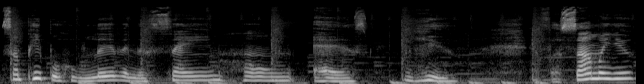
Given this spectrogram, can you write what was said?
some people who live in the same home as you. And for some of you,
